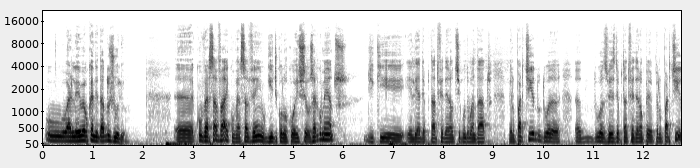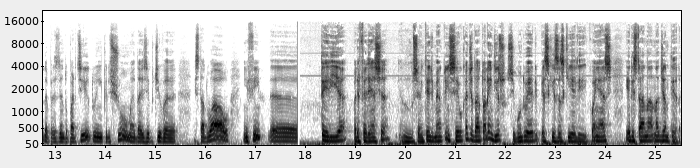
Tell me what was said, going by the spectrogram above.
o Arleu é o candidato do Júlio. Uh, conversa vai, conversa vem, o Guide colocou os seus argumentos de que ele é deputado federal de segundo mandato pelo partido, duas, eh, duas vezes deputado federal pelo partido, é presidente do partido em Criciúma, é da executiva estadual, enfim. É, teria preferência, no seu entendimento, em ser o candidato. Além disso, segundo ele, pesquisas que ele conhece, ele está na, na dianteira.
